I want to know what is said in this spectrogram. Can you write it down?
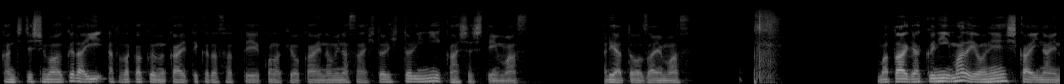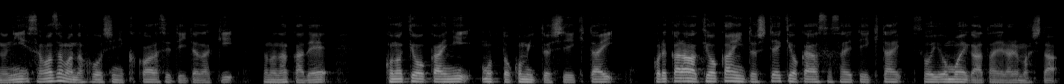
感じてしまうくらい温かく迎えてくださっているこの教会の皆さん一人一人に感謝しています。ありがとうございます。また逆にまだ4年しかいないのにさまざまな奉仕に関わらせていただきその中でこの教会にもっとコミットしていきたいこれからは教会員として教会を支えていきたいそういう思いが与えられました。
